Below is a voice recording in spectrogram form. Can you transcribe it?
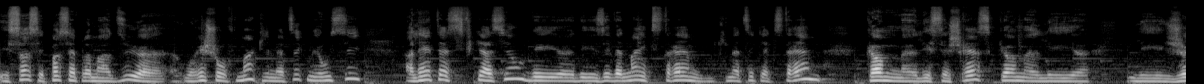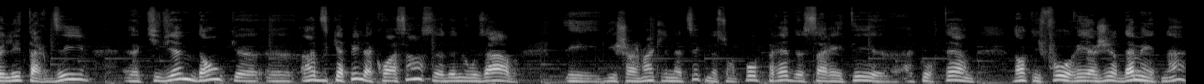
et ça, c'est pas simplement dû à, au réchauffement climatique, mais aussi à l'intensification des, euh, des, événements extrêmes, climatiques extrêmes, comme euh, les sécheresses, comme euh, les, euh, les gelées tardives, qui viennent donc handicaper la croissance de nos arbres. Et les changements climatiques ne sont pas prêts de s'arrêter à court terme. Donc, il faut réagir dès maintenant.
